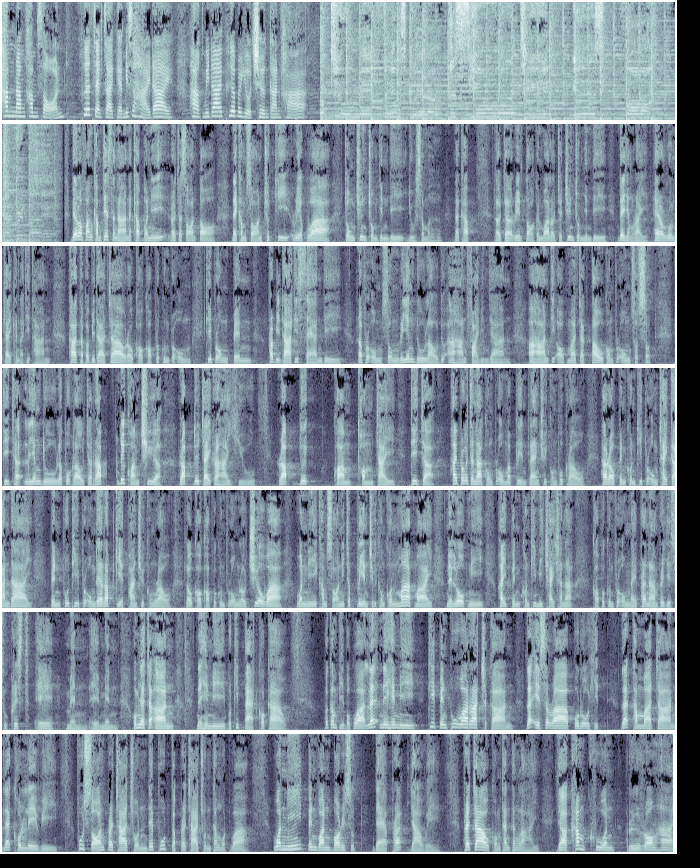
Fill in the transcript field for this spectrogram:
ทำนำคำสอนเพื่อแจกจ่ายแก่มิสหายได้ หากไม่ได้เพื่อประโยชน์เชิงการค้า To make things clear, this unity is for everybody. เดี๋ยวเราฟังคำเทศนานะครับ วันนี้เราจะสอนต่อในคำสอนชุดที่เรียกว่าจงชื่นชมยินดีอยู่เสมอนะครับ เราจะเรียนต่อกันว่าเราจะชื่นชมยินดีได้อย่างไร ให้เราร่วมใจกันอธิษฐาน ข้าแต่พระบิดาเจ้าเราขอขอบพระคุณพระองค์ ที่พระองค์เป็นพระบิดาที่แสนดี และพระองค์ทรงเลี้ยงดูเราด้วยอาหารฝ่ายวิญญาณ อาหารที่ออกมาจากเตาของพระองค์สดๆที่จะเลี้ยงดูและพวกเราจะรับด้วยความเชื่อ รับด้วยใจกระหายหิว รับด้วยความถ่อมใจที่จะให้พระวจนะของพระองค์มาเปลี่ยนแปลงชีวิตของพวกเรา ให้เราเป็นคนที่พระองค์ใช้การได้ เป็นผู้ที่พระองค์ได้รับเกียรติผ่านชีวิตของเรา เราขอขอบพระคุณพระองค์ เราเชื่อว่าวันนี้คำสอนนี้จะเปลี่ยนชีวิตของคนมากมายในโลกนี้ ให้เป็นคนที่มีชัยชนะ ขอบพระคุณพระองค์ในพระนามพระเยซูคริสต์เอเมนเอเมน ผมอยากจะอ่านในเฮมีบทที่ 8 ข้อ 9 พระคัมภีร์บอกว่า และเนเฮมีที่เป็นผู้ว่าราชการ และเอสราปุโรหิต และธรรมาจารย์ และคนเลวี ผู้สอนประชาชนได้พูดกับประชาชนทั้งหมดว่า วันนี้เป็นวันบริสุทธิ์แด่พระยาเว พระเจ้าของท่านทั้งหลาย อย่าคร่ำครวญหรือร้องไห้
